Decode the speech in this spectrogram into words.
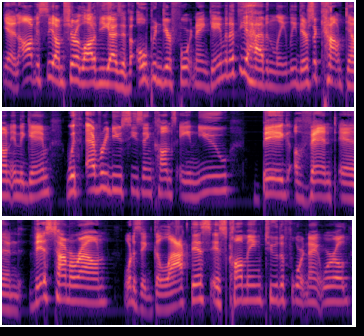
Yeah, and obviously, I'm sure a lot of you guys have opened your Fortnite game, and if you haven't lately, there's a countdown in the game. With every new season comes a new big event, and this time around, what is it? Galactus is coming to the Fortnite world.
